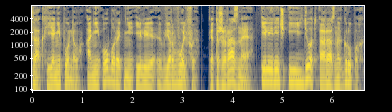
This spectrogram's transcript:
Так, я не понял, они оборотни или вервольфы? Это же разное. Или речь и идет о разных группах?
